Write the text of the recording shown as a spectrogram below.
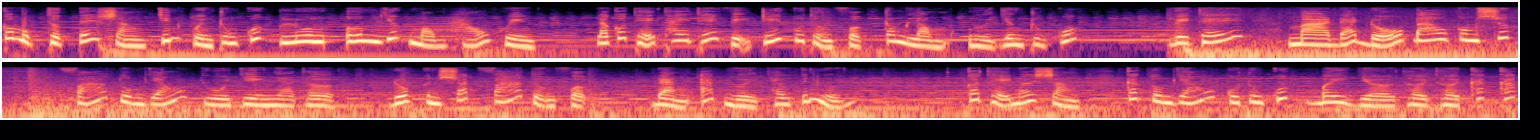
Có một thực tế rằng chính quyền Trung Quốc luôn ôm giấc mộng hảo huyền là có thể thay thế vị trí của thần Phật trong lòng người dân Trung Quốc. Vì thế mà đã đổ bao công sức phá tôn giáo chùa chiền nhà thờ, đốt kinh sách phá tượng Phật, đàn áp người theo tín ngưỡng. Có thể nói rằng các tôn giáo của Trung Quốc bây giờ thời thời khắc khắc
